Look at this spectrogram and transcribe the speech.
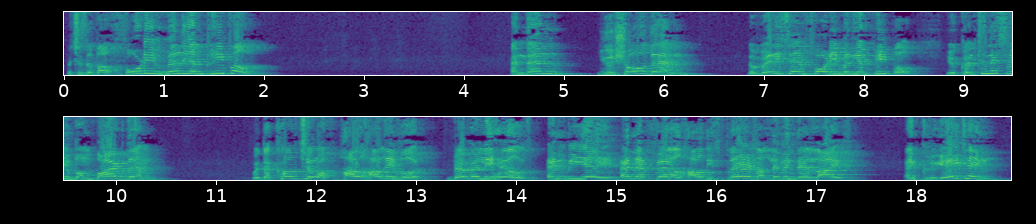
which is about 40 million people. And then you show them the very same 40 million people, you continuously bombard them with the culture of Hollywood, Beverly Hills, NBA, NFL, how these players are living their life and creating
